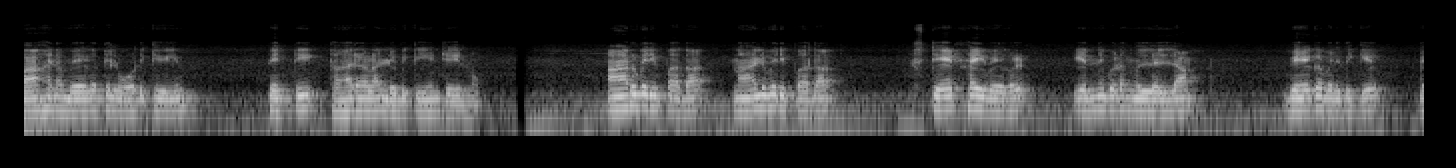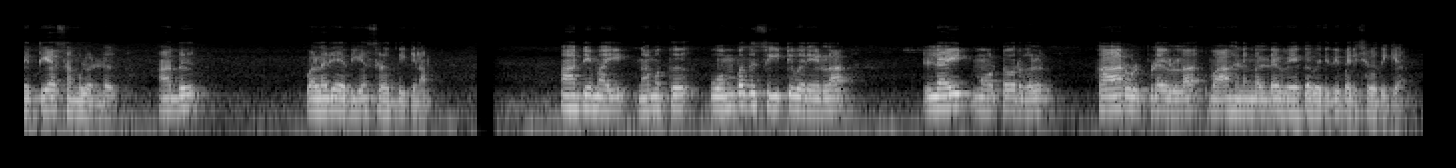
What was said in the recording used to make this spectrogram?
വാഹനം വേഗത്തിൽ ഓടിക്കുകയും പെറ്റി ധാരാളം ലഭിക്കുകയും ചെയ്യുന്നു. ആറുവരിപ്പാത നാലുവരിപ്പാത സ്റ്റേറ്റ് ഹൈവേകൾ എന്നിവിടങ്ങളിലെല്ലാം വേഗപരിധിക്ക് വ്യത്യാസങ്ങളുണ്ട്. അത് വളരെയധികം ശ്രദ്ധിക്കണം. ആദ്യമായി നമുക്ക് ഒമ്പത് സീറ്റ് വരെയുള്ള ലൈറ്റ് മോട്ടോറുകൾ കാർ ഉൾപ്പെടെയുള്ള വാഹനങ്ങളുടെ വേഗപരിധി പരിശോധിക്കാം.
